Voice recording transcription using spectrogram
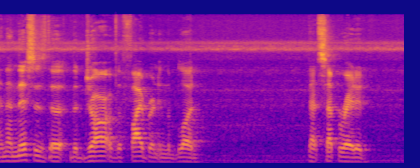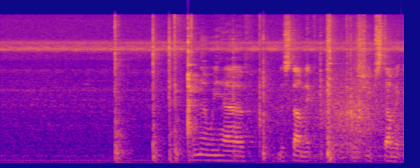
And then this is the, the jar of the fibrin in the blood that separated. And then we have the stomach, the sheep's stomach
